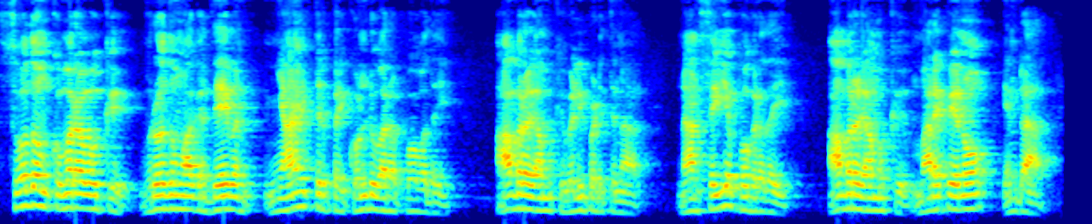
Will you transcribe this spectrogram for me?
சோதம் குமராவுக்கு விரோதமாக தேவன் நியாயத்தீர்ப்பை கொண்டு வரப்போவதை ஆபிரகாமுக்கு வெளிப்படுத்தினார். நான் செய்ய போகிறதை ஆபிரகாமுக்கு மறைப்பேனோ? என்றார்.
